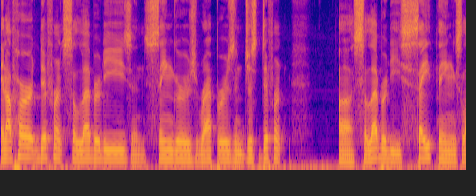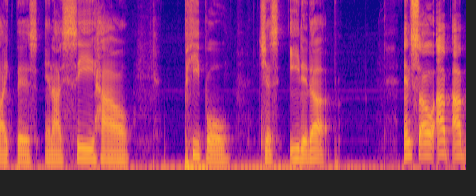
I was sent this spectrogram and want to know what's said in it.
And I've heard different celebrities and singers, rappers, and just different uh, celebrities say things like this, and I see how people just eat it up and so I I,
